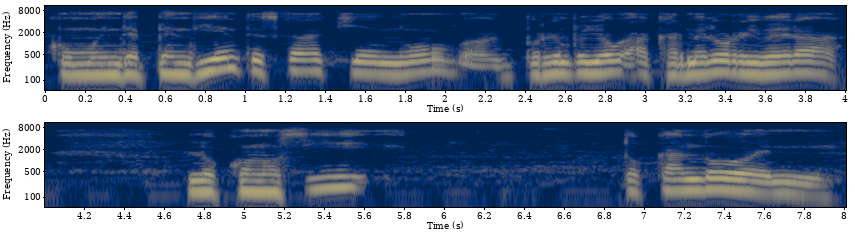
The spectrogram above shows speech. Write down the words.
como independientes cada quien, ¿no? Por ejemplo, yo a Carmelo Rivera lo conocí tocando en,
